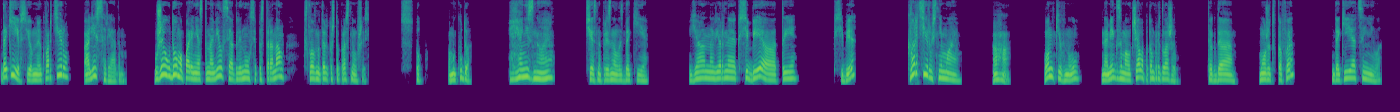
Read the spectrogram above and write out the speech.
До Киев съемную квартиру, Алиса рядом. Уже у дома парень остановился, оглянулся по сторонам, словно только что проснувшись. «Стоп, а мы куда?» «Я не знаю», — честно призналась Дакия. «Я, наверное, к себе, а ты...» «К себе?» «Квартиру снимаю». «Ага». Он кивнул, на миг замолчал, а потом предложил. «Тогда, может, в кафе?» Дакия оценила.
